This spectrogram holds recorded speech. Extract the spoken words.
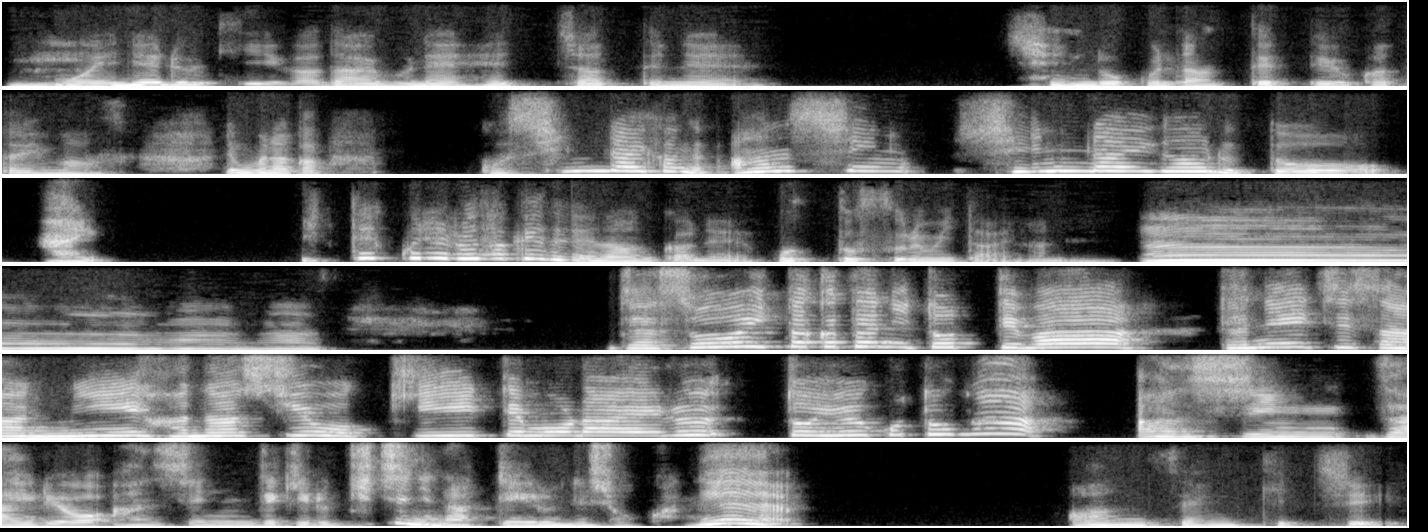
もうエネルギーがだいぶね、減っちゃってね、しんどくなってっていう方います。でもなんか、こう信頼関係、安心、信頼があると、はい。いてくれるだけでなんかね、ほっとするみたいなね。うーん。うんじゃあそういった方にとっては、種市さんに話を聞いてもらえるということが安心材料、安心できる基地になっているんでしょうかね。安全基地。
